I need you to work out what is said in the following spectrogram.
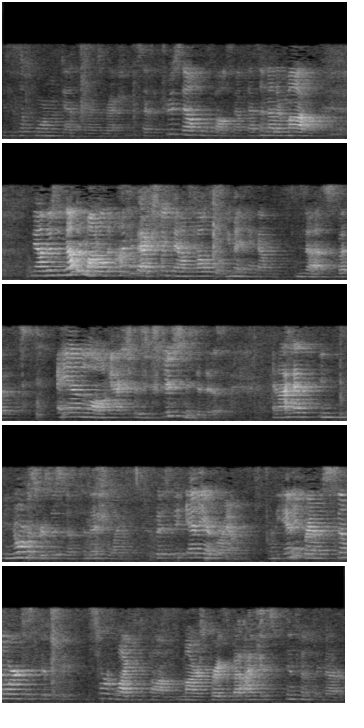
This is a form of death and resurrection. So the true self and the false self. That's another model. Now, there's another model that I have actually found helpful. You may think I'm nuts, but Anne Long actually introduced me to this. And I had enormous resistance initially, but it's the Enneagram. And the Enneagram is similar to, it's, it's sort of like um, Myers Briggs, but I think it's infinitely better.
